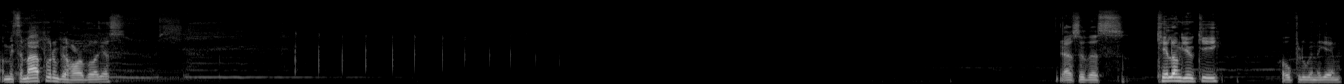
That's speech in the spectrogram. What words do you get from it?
I mean, some map wouldn't be horrible, I guess. Yeah, let's do this. Kill on Yuki. Hopefully win the game.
